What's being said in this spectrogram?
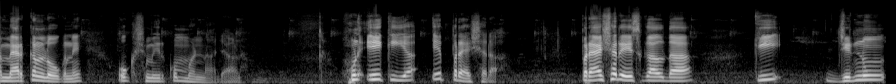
ਅਮਰੀਕਨ ਲੋਕ ਨੇ ਉਹ ਕਸ਼ਮੀਰ ਘੁੰਮਣ ਨਾ ਜਾਣ। ਹੁਣ ਇਹ ਕੀ ਆ? ਇਹ ਪ੍ਰੈਸ਼ਰ ਆ। ਪ੍ਰੈਸ਼ਰ ਇਸ ਗੱਲ ਦਾ ਕਿ ਜਿਹਨੂੰ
